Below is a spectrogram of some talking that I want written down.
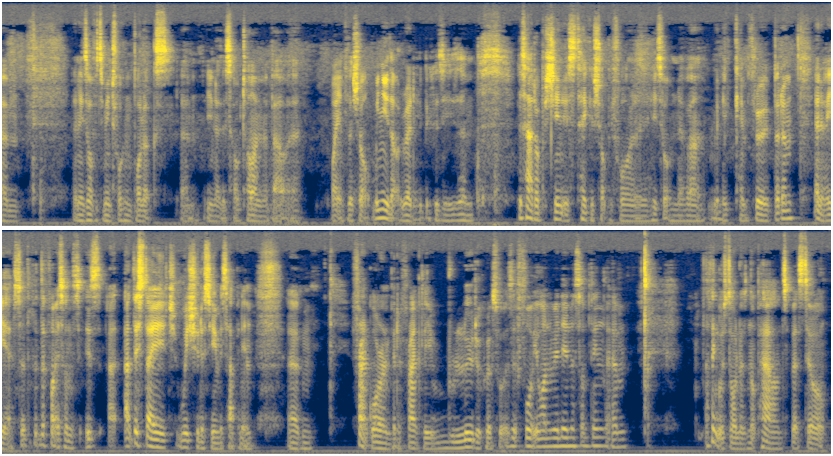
um, then he's obviously been talking bollocks, um, you know, this whole time about. Uh, waiting for the shot. We knew that already because he's um, he's had opportunities to take a shot before and he sort of never really came through. But um, anyway, yeah. So the, the fight is on is at, at, this stage we should assume it's happening. Um, Frank Warren bid a frankly ludicrous. What was it, forty-one million or something? Um, I think it was dollars, not pounds, but still,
